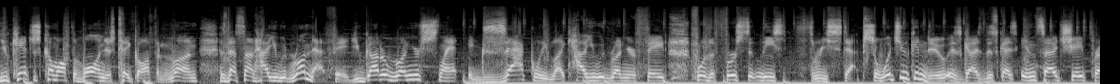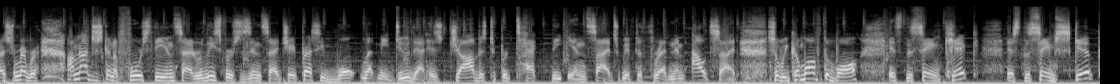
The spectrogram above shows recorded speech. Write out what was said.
You can't just come off the ball and just take off and run because that's not how you would run that fade. You got to run your slant exactly like how you would run your fade for the first at least three steps. So what you can do is, guys, this guy's inside shade press. Remember, I'm not just gonna force the inside release versus inside shade press. He won't let me do that. His job is to protect the inside. So we have to threaten him outside. So we come off the ball. It's the same kick. It's the same skip.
